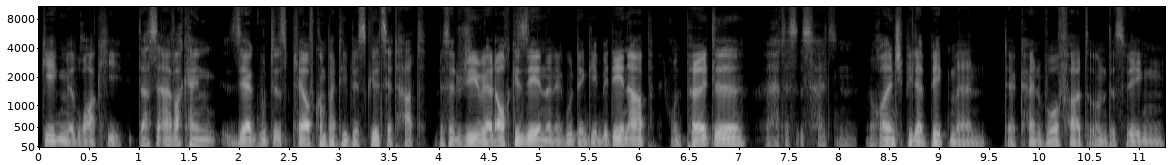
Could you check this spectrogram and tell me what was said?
gegen Milwaukee, dass er einfach kein sehr gutes Playoff-kompatibles Skillset hat. Mr. Ujiri hat auch gesehen, dann ja gut, dann geben wir den ab. Und Pöltl, ja, das ist halt ein Rollenspieler-Big Man, der keinen Wurf hat und deswegen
